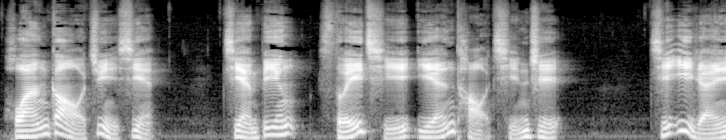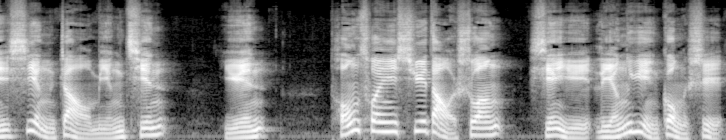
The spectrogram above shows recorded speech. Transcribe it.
还告郡县，遣兵随其研讨秦之。其一人姓赵名钦，云同村薛道双先与灵运共事。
